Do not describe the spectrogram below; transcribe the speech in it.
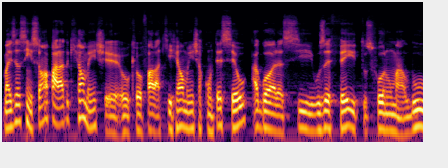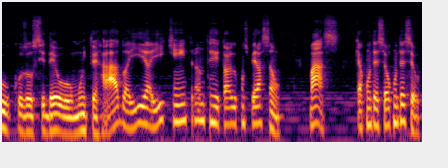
mas assim, isso é uma parada que realmente, o que eu falo aqui realmente aconteceu. Agora, se os efeitos foram malucos ou se deu muito errado, aí aí que entra no território da conspiração. Mas, o que aconteceu, aconteceu.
